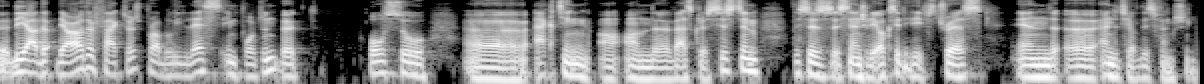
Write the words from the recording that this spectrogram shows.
The, the other, there are other factors, probably less important, but also uh, acting on, on, the vascular system. This is essentially oxidative stress and uh, endothelial dysfunction.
